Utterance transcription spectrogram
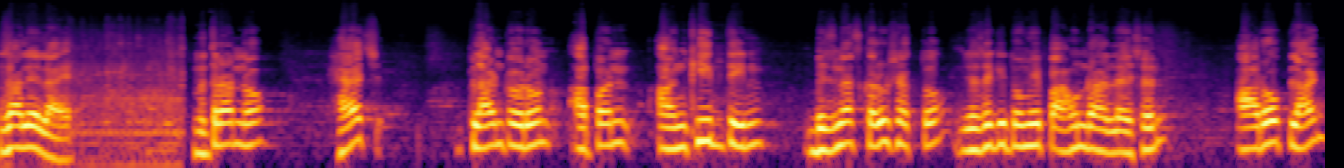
झालेला आहे. मित्रांनो ह्याच प्लांटवरून आपण आणखी तीन बिझनेस करू शकतो. जसं की तुम्ही पाहून राहिले असेल आर ओ प्लांट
